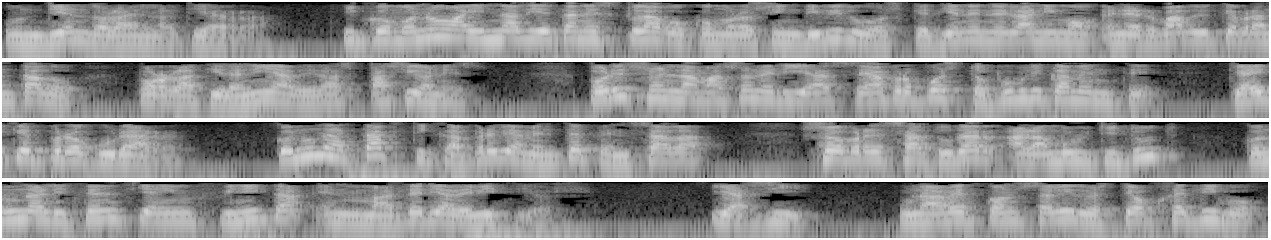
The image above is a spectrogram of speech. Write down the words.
hundiéndola en la tierra. Y como no hay nadie tan esclavo como los individuos que tienen el ánimo enervado y quebrantado por la tiranía de las pasiones, por eso en la masonería se ha propuesto públicamente que hay que procurar, con una táctica previamente pensada, sobresaturar a la multitud con una licencia infinita en materia de vicios. Y así, una vez conseguido este objetivo,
